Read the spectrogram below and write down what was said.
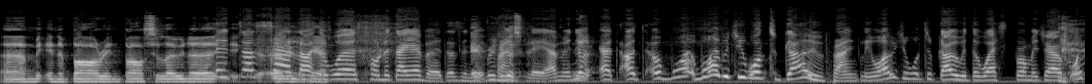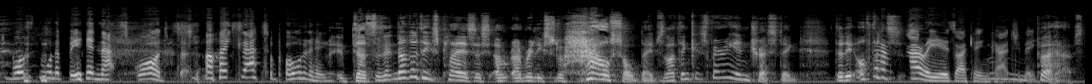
um, in a bar in Barcelona. It does Uh, sound like yeah. the worst holiday ever, doesn't it? It really does. frankly, I mean, No. it, I, I, I- why, why would you want to go? Frankly, why would you want to go with the West Bromwich Albion? Why, why would you want to be in that squad? it sounds appalling. It does, doesn't it? None of these players are, are really sort of household names, and I think it's very interesting that it often. Harry is, I think, actually. Perhaps.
